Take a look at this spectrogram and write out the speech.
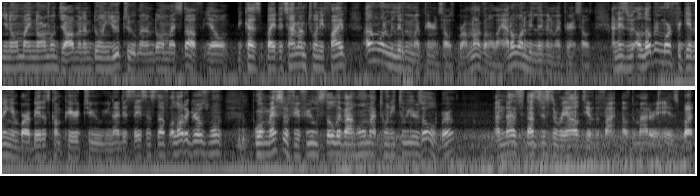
you know, my normal job and I'm doing YouTube and I'm doing my stuff, you know, because by the time I'm 25, I don't want to be living in my parents' house, bro. I'm not going to lie. I don't want to be living in my parents' house. And it's a little bit more forgiving in Barbados compared to United States and stuff. A lot of girls won't won't mess with you if you still live at home at 22 years old, bro. And that's that's just the reality of the fact of the matter it is. But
